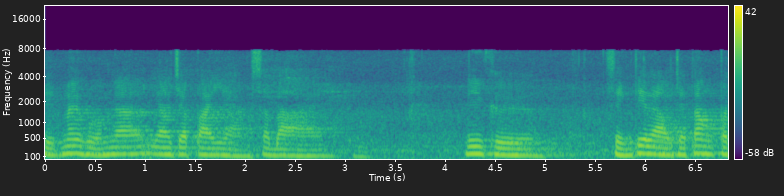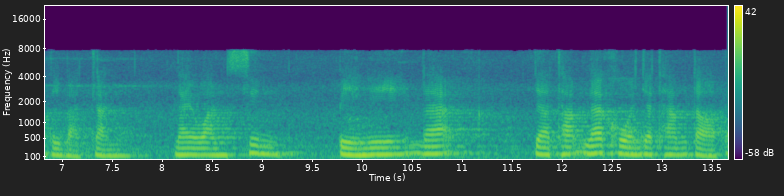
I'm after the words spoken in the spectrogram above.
ติดไม่หวงแล้วเราจะไปอย่างสบาย นี่คือสิ่งที่เราจะต้องปฏิบัติกัน ในวันสิ้นปีนี้และจะทำและควรจะทำต่อไป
